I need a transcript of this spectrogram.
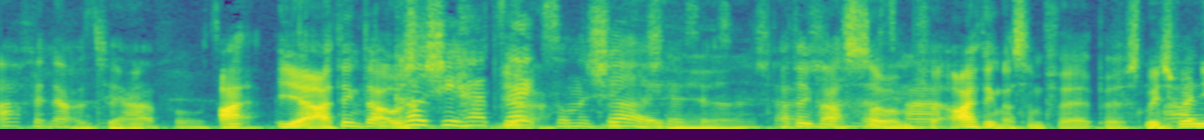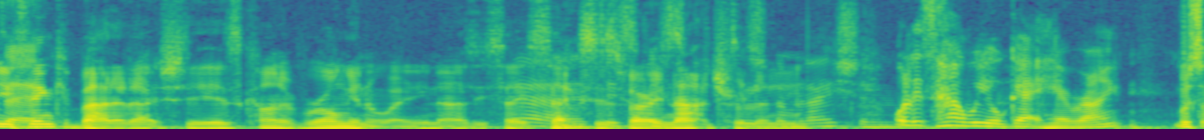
I think that was TV. powerful. I, yeah, I think that because was she had yeah. on the show. Because she had sex Yeah. on the show. I think She that's had so her unfair. I think that's unfair, personally. Which, when you think- think about it, actually is kind of wrong in a way. You know, as you say, Yeah, sex is very natural and. Well, it's how we all get here, right? It's-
